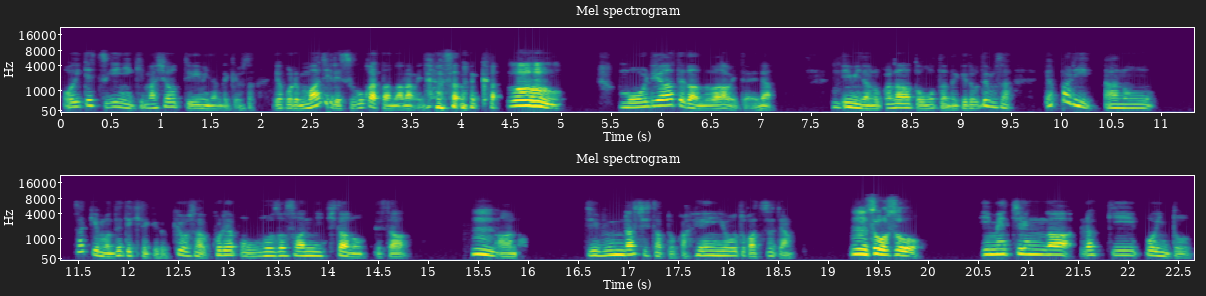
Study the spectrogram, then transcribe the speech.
置いて次に行きましょうっていう意味なんだけどさ、いや、これマジですごかったんだな、みたいなさ、なんか、うん。盛り上がってたんだな、みたいな。意味なのかなと思ったんだけど、でもさ、やっぱり、あの、さっきも出てきたけど、今日さ、これやっぱ魚座さんに来たのってさ、うん。あの、自分らしさとか変容とかって言ったじゃん。うん、そうそう。イメチェンがラッキーポイント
